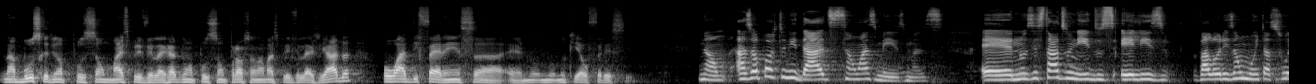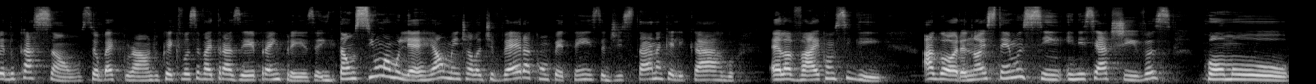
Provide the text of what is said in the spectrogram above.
na busca de uma posição mais privilegiada, de uma posição profissional mais privilegiada, ou há diferença é, no, no, no, que é oferecido? Não, as oportunidades são as mesmas. É, nos Estados Unidos, eles valorizam muito a sua educação, o seu background, o que, é que você vai trazer para a empresa. Então, se uma mulher realmente ela tiver a competência de estar naquele cargo, ela vai conseguir. Agora, nós temos sim iniciativas como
